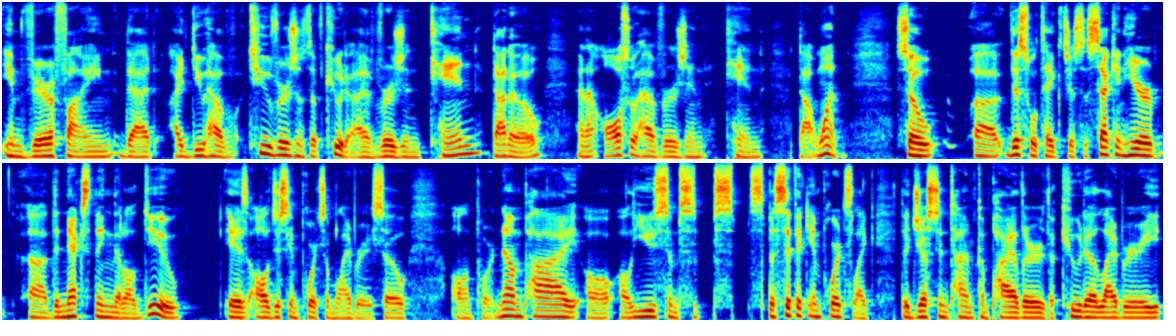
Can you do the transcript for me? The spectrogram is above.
am verifying that I do have two versions of CUDA. I have version 10.0 and I also have version 10.1. So uh, this will take just a second here. Uh, the next thing that I'll do is I'll just import some libraries. So I'll import NumPy. I'll, I'll use some specific imports like the just-in-time compiler, the CUDA library,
